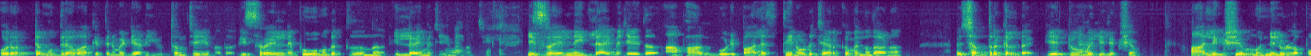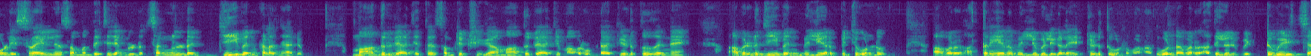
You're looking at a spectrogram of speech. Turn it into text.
ഒരൊറ്റ മുദ്രാവാക്യത്തിന് വേണ്ടിയാണ് യുദ്ധം ചെയ്യുന്നത്. ഇസ്രായേലിനെ ഭൂമുഖത്ത് നിന്ന് ഇല്ലായ്മ ചെയ്യുന്നത്. ഇസ്രായേലിനെ ഇല്ലായ്മ ചെയ്ത് ആ ഭാഗം കൂടി പാലസ്തീനോട് ചേർക്കുമെന്നതാണ് ശത്രുക്കളുടെ ഏറ്റവും വലിയ ലക്ഷ്യം. ആ ലക്ഷ്യം മുന്നിലുള്ളപ്പോൾ ഇസ്രായേലിനെ സംബന്ധിച്ച് ഞങ്ങളുടെ തങ്ങളുടെ ജീവൻ കളഞ്ഞാലും മാതൃരാജ്യത്തെ സംരക്ഷിക്കുക മാതൃരാജ്യം അവർ ഉണ്ടാക്കിയെടുത്തത് തന്നെ അവരുടെ ജീവൻ ബലിയർപ്പിച്ചുകൊണ്ടും അവർ അത്രയേറെ വെല്ലുവിളികൾ ഏറ്റെടുത്തുകൊണ്ടുമാണ്. അതുകൊണ്ട് അവർ അതിലൊരു വിട്ടുവീഴ്ച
